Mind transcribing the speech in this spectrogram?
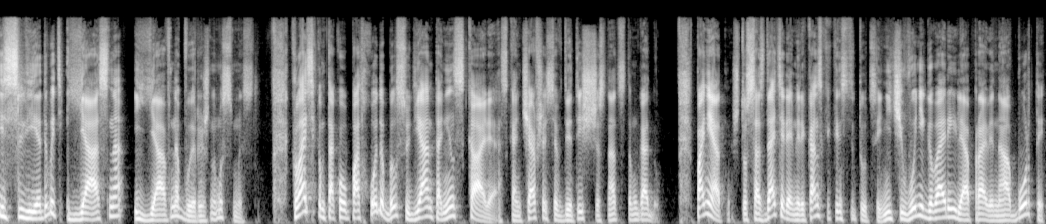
исследовать ясно и явно выраженному смыслу. Классиком такого подхода был судья Антонин Скалия, скончавшийся в 2016 году. Понятно, что создатели американской конституции ничего не говорили о праве на аборты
